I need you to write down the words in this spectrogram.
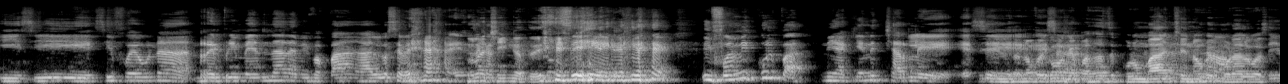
Y sí, sí fue una reprimenda de mi papá, algo se vea. en Una chinga, te digo. Sí, y fue mi culpa, ni a quién echarle ese... Sí, o sea, no fue como que pasaste por un bache, no, fue por algo así.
